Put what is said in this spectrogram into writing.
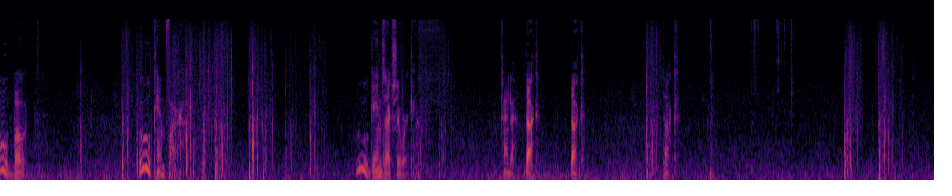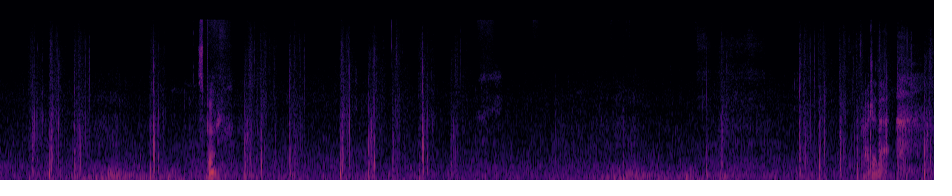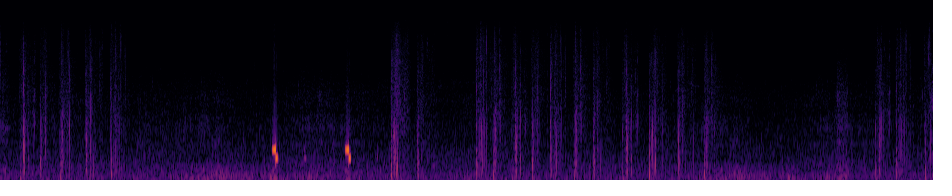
Ooh, boat. Ooh, campfire. Ooh, game's actually working. Kinda. Duck. Duck. Duck.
